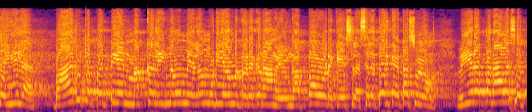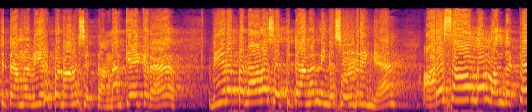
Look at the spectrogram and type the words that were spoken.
செய்யல பாதிக்கப்பட்டு என் மக்கள் இன்னமும் எழ முடியாம கிடக்குறாங்க. எங்க அப்பாவோட கேஸ்ல சில பேர் கேட்டா சொல்லுவாங்க வீரப்பனால செத்துட்டாங்க வீரப்பனால செத்துட்டாங்க. நான் கேக்குறேன் வீரப்பனால செத்துட்டாங்கன்னு நீங்க சொல்றீங்க. அரசாங்கம் வந்துட்டு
